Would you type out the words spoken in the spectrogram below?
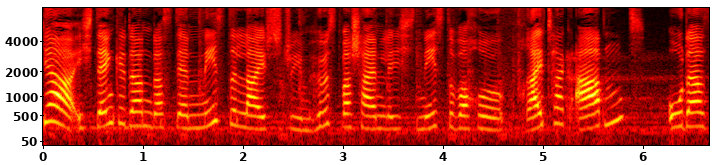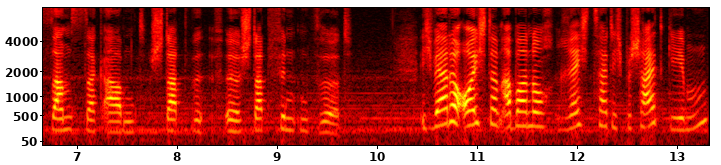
Ja, ich denke dann, dass der nächste Livestream höchstwahrscheinlich nächste Woche Freitagabend oder Samstagabend statt, äh, stattfinden wird. Ich werde euch dann aber noch rechtzeitig Bescheid geben.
